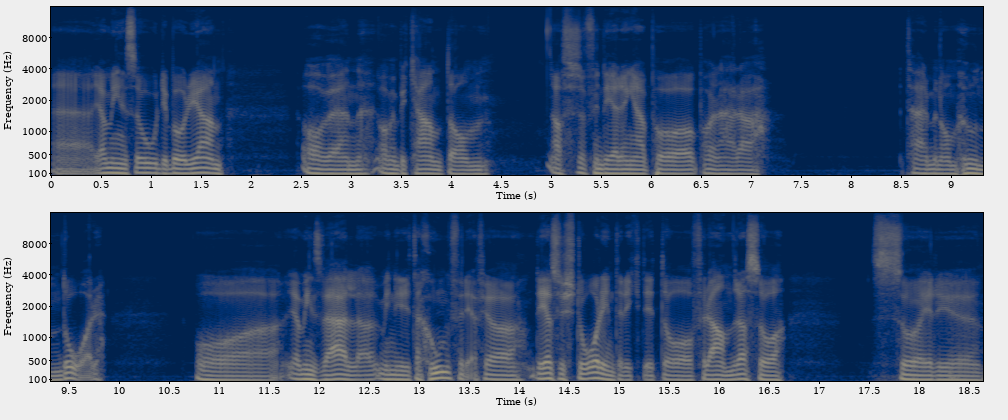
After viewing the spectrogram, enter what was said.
Eh, jag minns ord i början av en, av en bekant om alltså funderingar på, på den här termen om hundår. Och jag minns väl äh, min irritation för det. För jag dels förstår inte riktigt och för det andra så, så är det ju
